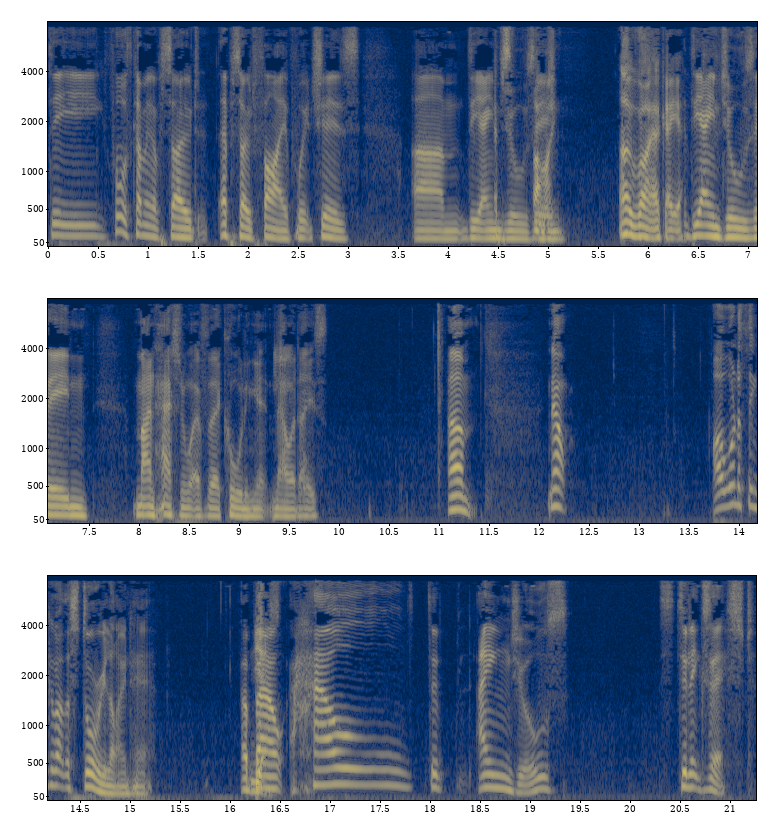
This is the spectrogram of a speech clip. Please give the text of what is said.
the forthcoming episode, episode five, which is um the angels in Oh right, okay, yeah. the angels in Manhattan, or whatever they're calling it nowadays. Um, now, I want to think about the storyline here, about how the angels still exist.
